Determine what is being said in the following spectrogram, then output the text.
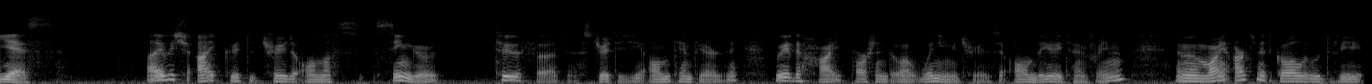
Yes, I wish I could trade on a single two-thirds strategy on 10 pairs with high percent of winning trades on daily time frame. Uh, my ultimate goal would be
